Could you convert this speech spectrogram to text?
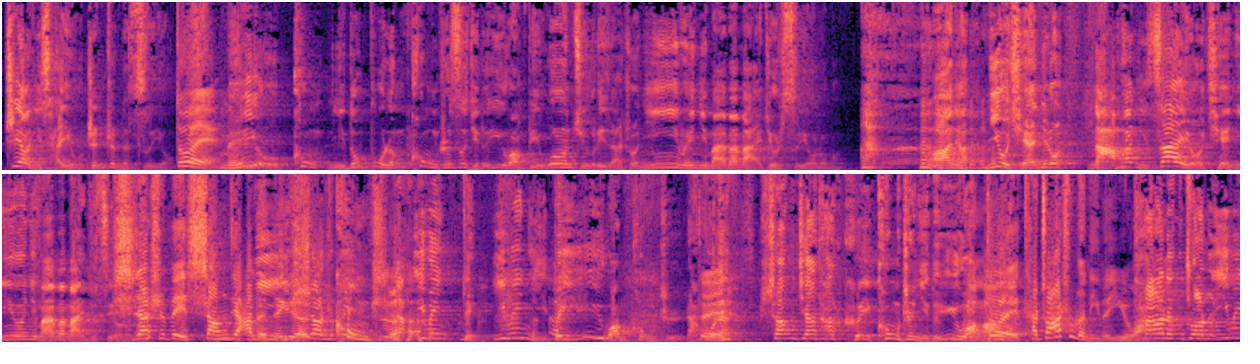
这样你才有真正的自由。对没有控，你都不能控制自己的欲望。比如我，举个例子来说，你以为你买买买就是自由了吗？啊，你有钱，你说哪怕你再有钱，你以为你买买买就自由了？实际上是被商家的那个实际上是控制了。因为对，因为你被欲望控制，然后呢，商家他可以控制你的欲望啊，对他抓住了你的欲望，他能抓住，因为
